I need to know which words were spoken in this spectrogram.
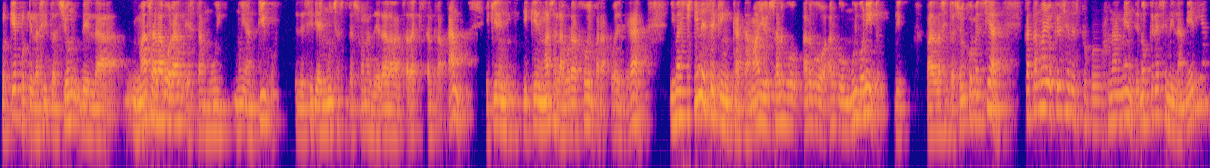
¿Por qué? Porque la situación de la masa laboral está muy, muy antigua. Es decir, hay muchas personas de edad avanzada que están trabajando y quieren, y quieren masa laboral joven para poder llegar. Imagínense que en Catamayo es algo, algo, algo muy bonito digo, para la situación comercial. Catamayo crece desproporcionalmente, no crece ni la media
